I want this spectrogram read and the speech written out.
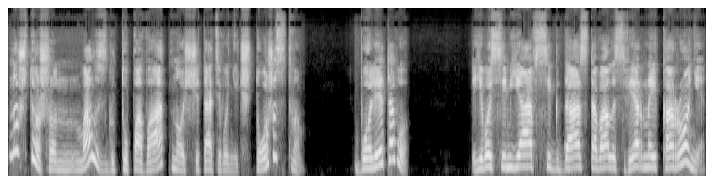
Ну что ж, он малость туповат, но считать его ничтожеством. Более того, его семья всегда оставалась верной короне,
